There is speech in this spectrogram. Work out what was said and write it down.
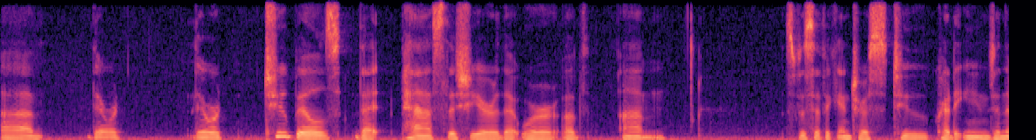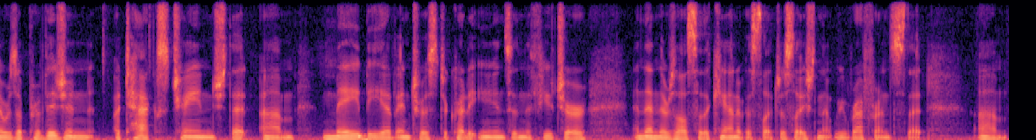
Um, there were there were two bills that passed this year that were of um, specific interest to credit unions, and there was a provision, a tax change that um, may be of interest to credit unions in the future. And then there's also the cannabis legislation that we referenced that, um,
